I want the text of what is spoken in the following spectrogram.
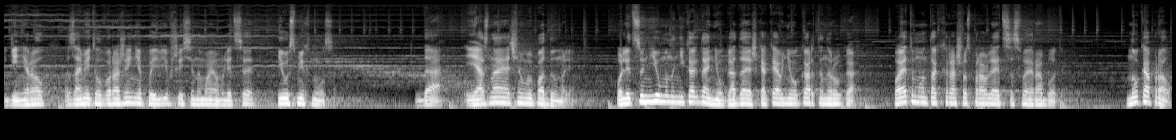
Генерал заметил выражение, появившееся на моем лице, и усмехнулся. «Да, я знаю, о чем вы подумали. По лицу Ньюмана никогда не угадаешь, какая у него карта на руках, Поэтому он так хорошо справляется со своей работой. Ну, Капрал,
